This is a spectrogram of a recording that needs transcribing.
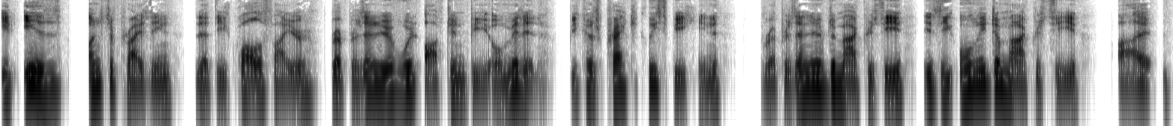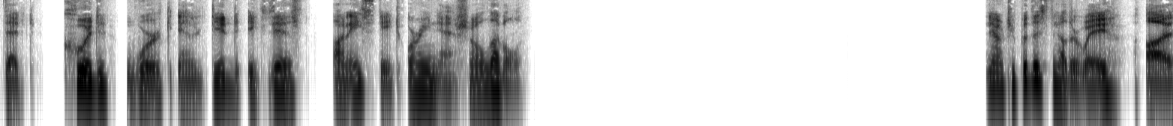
it is unsurprising that the qualifier representative would often be omitted, because practically speaking, representative democracy is the only democracy uh, that could work and did exist on a state or a national level. Now, to put this another way, uh,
